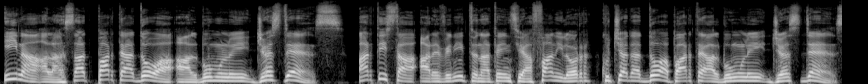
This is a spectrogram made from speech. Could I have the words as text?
Ina a lansat partea a doua a albumului Just Dance. Artista a revenit în atenția fanilor cu cea de-a doua parte a albumului Just Dance.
